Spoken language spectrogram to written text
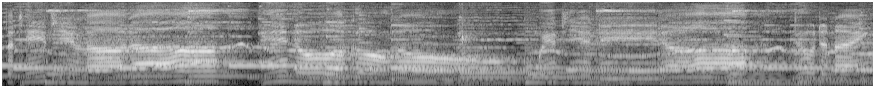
့တထေးဖြစ်လာတာဒင်းတို့အကုန်လုံးဝေးဖြစ်နေတာတို့တနိုင်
